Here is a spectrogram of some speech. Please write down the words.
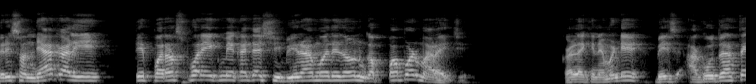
तरी संध्याकाळी ते परस्पर एकमेकाच्या शिबिरामध्ये जाऊन गप्पा पण मारायचे. कळलं की नाही? म्हणजे बेस अगोदर ते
